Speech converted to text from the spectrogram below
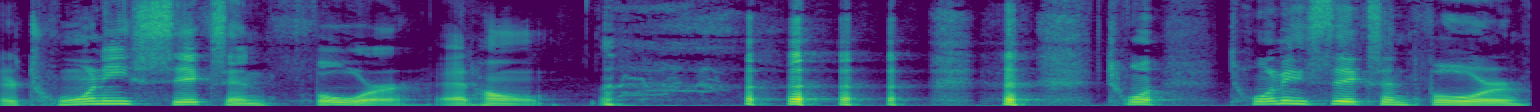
They're 26 and 4 at home. 26 and 4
